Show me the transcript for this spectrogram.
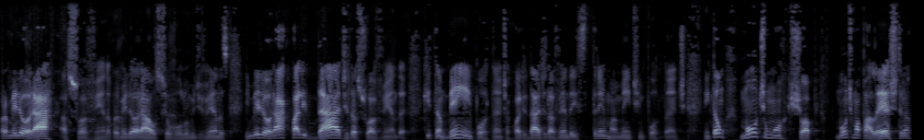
para melhorar a sua venda, para melhorar o seu volume de vendas e melhorar a qualidade da sua venda, que também é importante, a qualidade da venda é extremamente importante. Então, monte um workshop monte uma palestra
